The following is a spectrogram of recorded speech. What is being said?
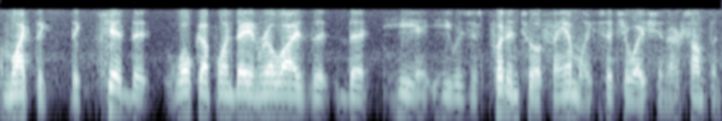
I'm like the the kid that woke up one day and realized that that he he was just put into a family situation or something.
